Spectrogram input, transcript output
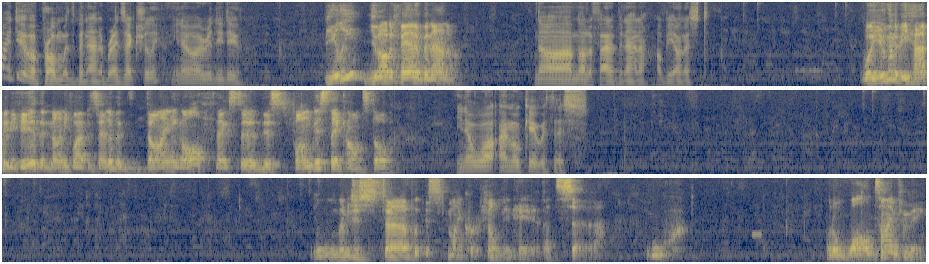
I do have a problem with banana breads actually. You know, I really do. Really? You're not a fan of banana? No, I'm not a fan of banana, I'll be honest. Well, you're going to be happy to hear that 95% of it's dying off thanks to this fungus they can't stop. You know what? I'm okay with this. Ooh, let me just uh, put this microfilm in here. That's, uh, ooh. What a wild time for me.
